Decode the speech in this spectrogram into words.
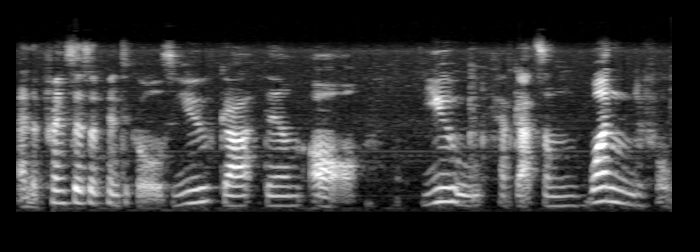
and the Princess of Pentacles. You've got them all. You have got some wonderful,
